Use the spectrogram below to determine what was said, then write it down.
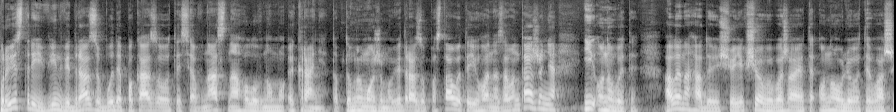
пристрій, він відразу буде показуватися в нас на головному екрані. Тобто ми можемо відразу поставити його на завантаження і оновити. Але нагадую, що якщо ви бажаєте оновлювати ваш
